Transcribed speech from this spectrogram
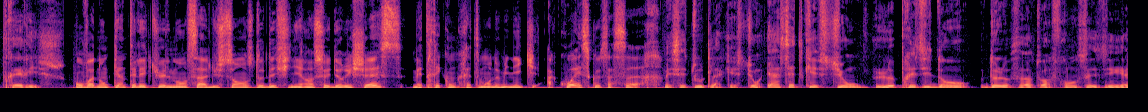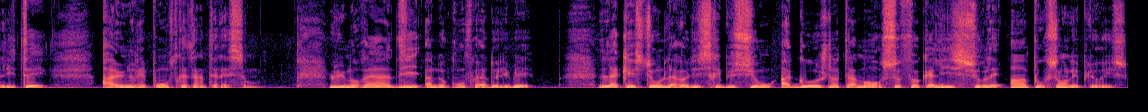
très riches. On voit donc qu'intellectuellement ça a du sens de définir un seuil de richesse, mais très concrètement Dominique, à quoi est-ce que ça sert? Mais c'est toute la question. Et à cette question, le président de l'Observatoire français des inégalités a une réponse très intéressante. Louis Morin dit à nos confrères de Libé la question de la redistribution, à gauche notamment, se focalise sur les 1% les plus riches.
